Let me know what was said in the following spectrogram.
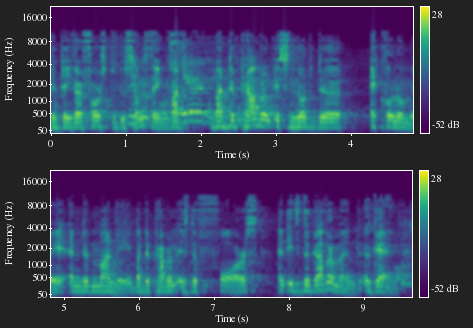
that they were forced to do something. But but the problem is not the economy and the money, but the problem is the force and it's the government again.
